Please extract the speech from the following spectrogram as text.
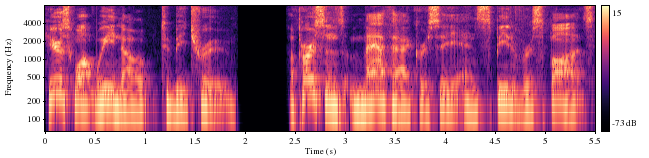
Here's what we know to be true a person's math accuracy and speed of response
